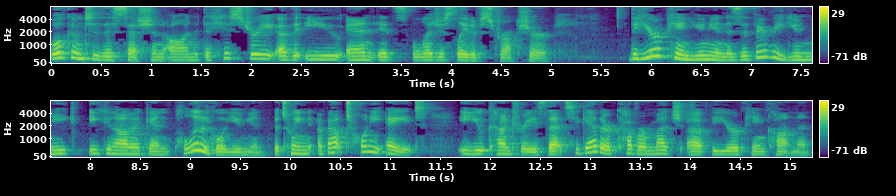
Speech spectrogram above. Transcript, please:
Welcome to this session on the history of the EU and its legislative structure. The European Union is a very unique economic and political union between about 28 EU countries that together cover much of the European continent.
